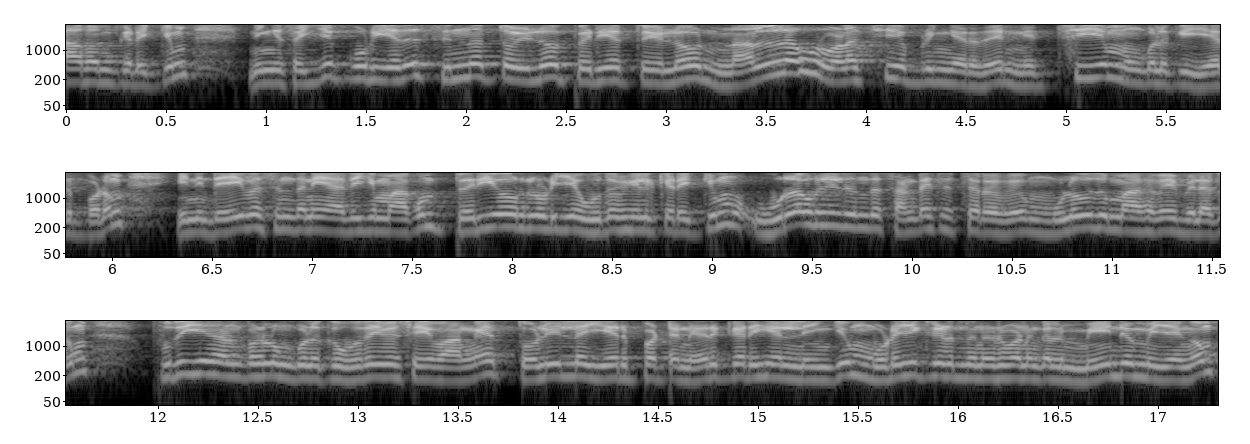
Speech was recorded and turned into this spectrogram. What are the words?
லாபம் கிடைக்கும். நீங்கள் செய்யக்கூடியது சின்ன தொழிலோ பெரிய தொழிலோ நல்ல ஒரு வளர்ச்சி அப்படிங்கிறது நிச்சயம் உங்களுக்கு ஏற்படும். இனி தெய்வ சிந்தனை அதிகமாகும். பெரியோர்களுடைய உதவிகள் கிடைக்கும். உறவுகளில் இருந்த சண்டை சச்சரவு முழுவதுமாகவே விலகும். புதிய நண்பர்கள் உங்களுக்கு உதவி செய்வாங்க. தொழிலில் ஏற்பட்ட நெருக்கடிகள் நீங்கும். முடங்கி கிடந்த நிறுவனங்கள் மீண்டும் இயங்கும்.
